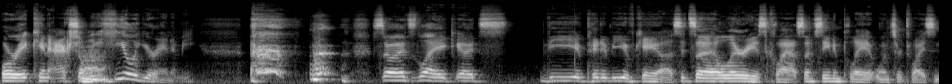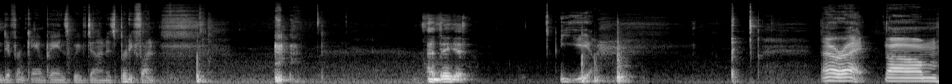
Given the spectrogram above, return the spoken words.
or it can actually heal your enemy. So it's like it's the epitome of chaos. It's a hilarious class. I've seen him play it once or twice in different campaigns we've done. It's pretty fun. I dig it. yeah. All right. Um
